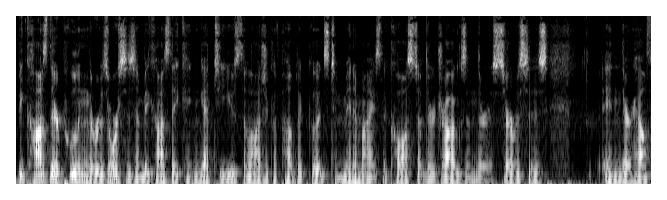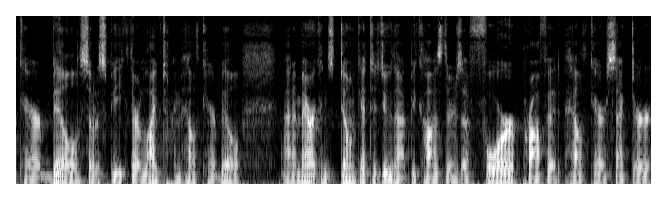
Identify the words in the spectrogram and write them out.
because they're pooling the resources and because they can get to use the logic of public goods to minimize the cost of their drugs and their services in their healthcare bill, so to speak, their lifetime healthcare bill. And Americans don't get to do that because there's a for profit healthcare sector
